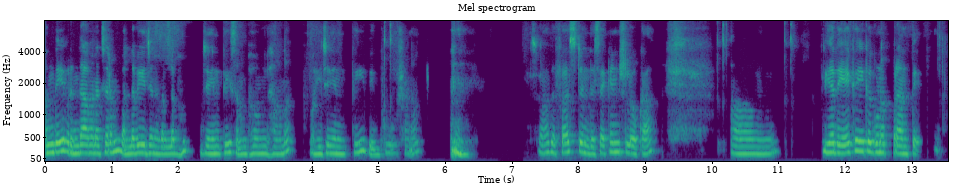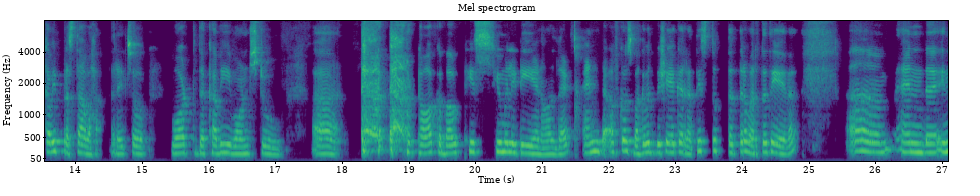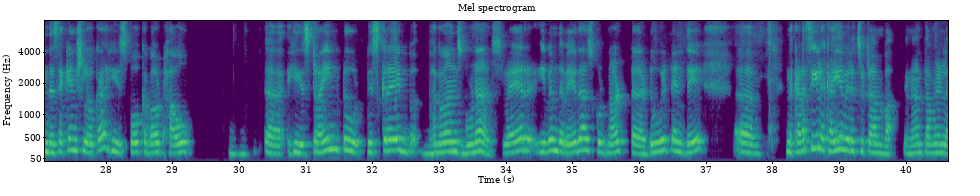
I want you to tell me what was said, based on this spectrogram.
वन्दे वृन्दावनचरं वल्लवीजनवल्लभं जयन्ती सम्भवं धाम Vaijayanti विभूषणम् So the first and the second shloka um, यद् एकैकगुणप्रान्ते कविप्रस्तावः right so what the kavi wants to uh, talk about his humility and all that and of course bhagavad vishayaka ratistu tatra vartate eva um, and uh, in the second shloka he spoke about how uh, he is trying to describe Bhagavan's gunas, where even the Vedas could not uh, do it, and they இந்த கடைசியில கையை விரிச்சுட்டாம்பா ஏன்னா தமிழ்ல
